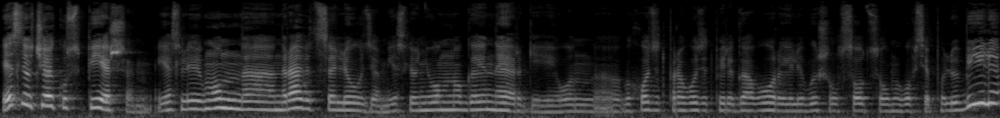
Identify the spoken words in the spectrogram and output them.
Если человек успешен, если он э, нравится людям, если у него много энергии, он э, выходит, проводит переговоры или вышел в социум, его все полюбили,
